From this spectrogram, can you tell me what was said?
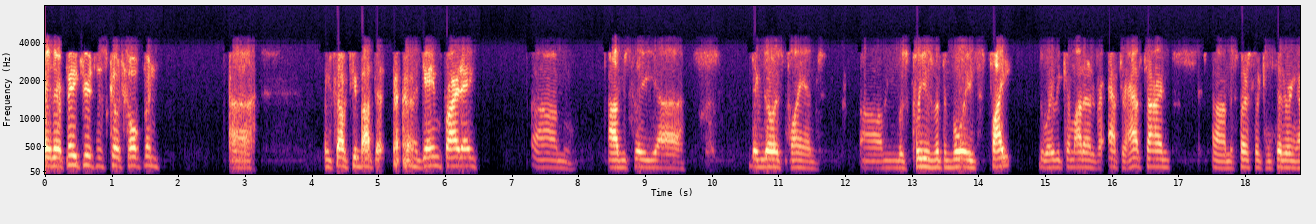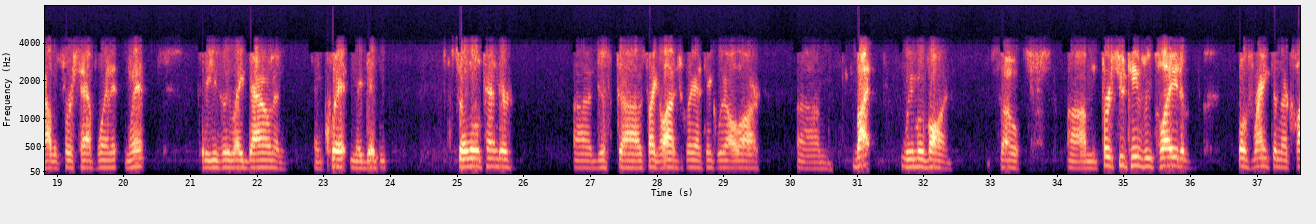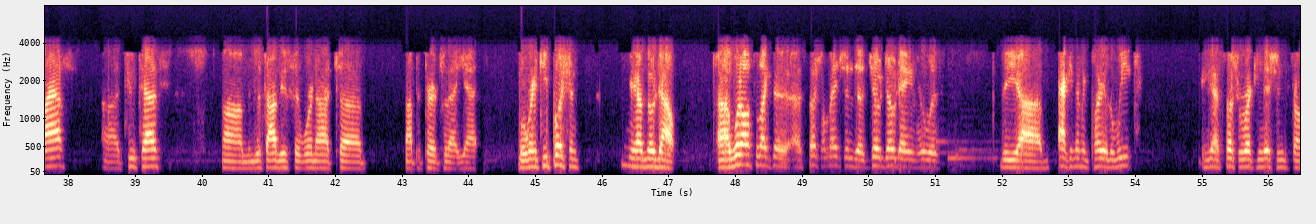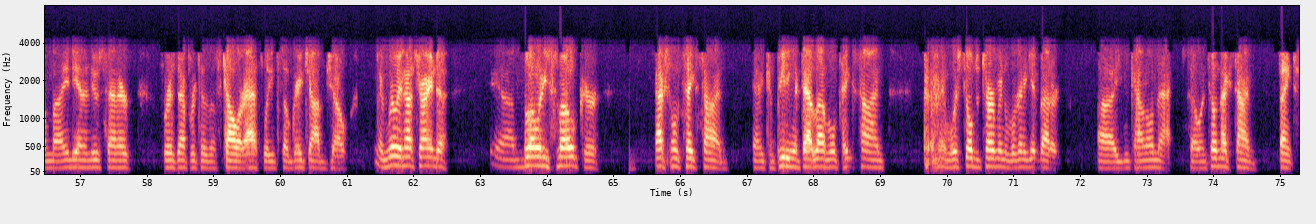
Hey there, Patriots. This is Coach Kolkman. Uh, let me talk to you about the game Friday. Um, obviously, uh, didn't go as planned. Um, was pleased with the boys' fight, the way we come out after halftime, um, especially considering how the first half went. It went could have easily laid down and and quit, and they didn't. So a little tender. Uh, just uh, psychologically, I think we all are. Um, but we move on. So, um, first two teams we played both ranked in their class, uh, two tests, um, and just obviously we're not uh, not prepared for that yet. But we're going to keep pushing. We have no doubt. Uh, would also like to uh, special mention to Joe Dodane, who was the uh, academic player of the week. He got special recognition from uh, Indiana News Center for his efforts as a scholar athlete. So great job, Joe. And really not trying to uh, blow any smoke or excellence takes time. And competing at that level takes time. and we're still determined we're going to get better. Uh, you can count on that. So until next time, thanks.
